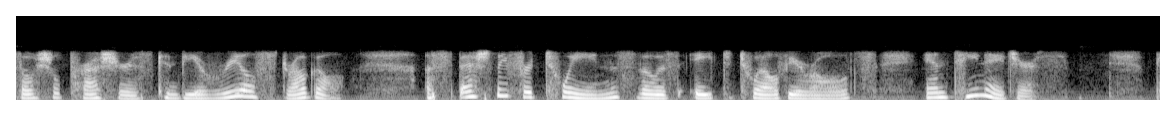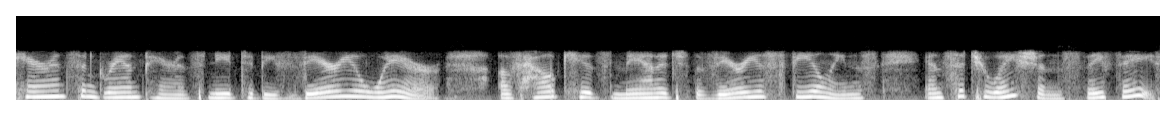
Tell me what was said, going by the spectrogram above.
social pressures can be a real struggle especially for tweens, those 8 to 12 year olds, and teenagers. Parents and grandparents need to be very aware of how kids manage the various feelings and situations they face.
